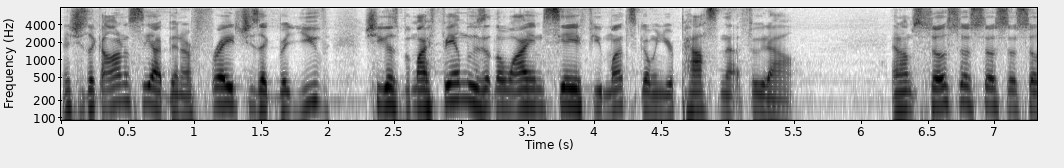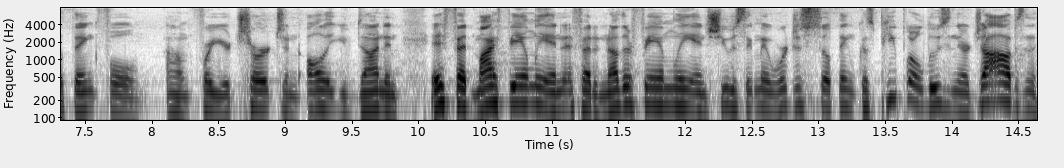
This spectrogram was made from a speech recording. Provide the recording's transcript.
And she's like, honestly, I've been afraid. She's like, but you've, she goes, but my family was at the YMCA a few months ago when you're passing that food out. And I'm so, so, so, so, so thankful um, for your church and all that you've done. And it fed my family and it fed another family. And she was saying, man, we're just so thankful because people are losing their jobs and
